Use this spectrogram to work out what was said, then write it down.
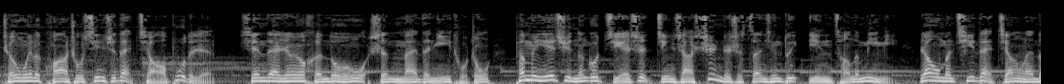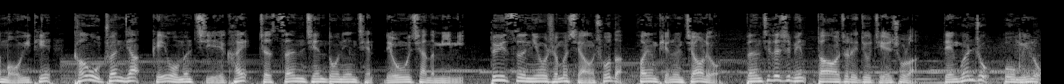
成为了跨出新时代脚步的人。现在仍有很多文物深埋在泥土中，他们也许能够解释金沙甚至是三星堆隐藏的秘密。让我们期待将来的某一天，考古专家给我们解开这三千多年前留下的秘密。对此，你有什么想说的？欢迎评论交流。本。期的视频到这里就结束了，点关注不迷路，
